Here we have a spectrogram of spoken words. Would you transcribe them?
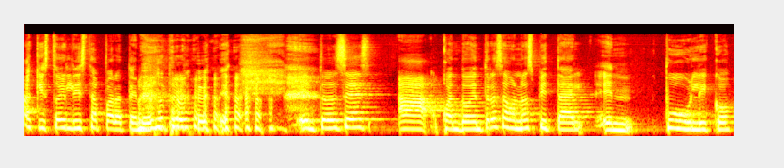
aquí estoy lista para tener otro bebé. entonces, ah, cuando entras a un hospital en público,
